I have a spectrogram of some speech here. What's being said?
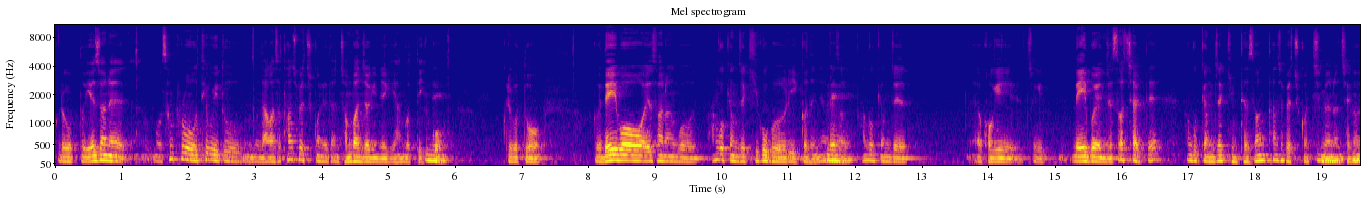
그리고 또 예전에 뭐 3프로 TV도 뭐 나가서 탄소 배출권에 대한 전반적인 얘기한 것도 있고 네. 그리고 또 그 네이버에서 하는 뭐 한국경제 기고글이 있거든요. 그래서 네. 한국경제 어, 거기 저기 네이버에 이제 서치할 때 한국경제 김태선 탄소 배출권 치면은 제가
